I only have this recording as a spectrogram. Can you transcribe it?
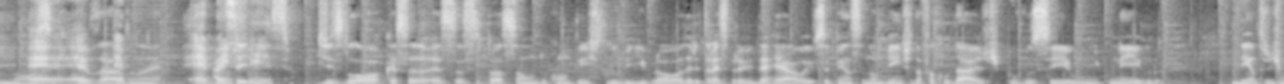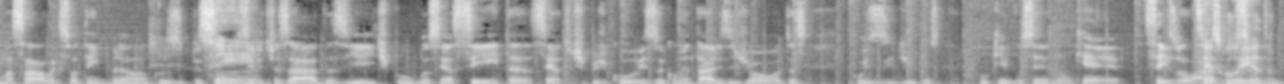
Nossa, é, pesado, é, né? É bem Aí difícil desloca essa, essa situação do contexto do Big Brother e traz pra vida real. Aí você pensa no ambiente da faculdade, tipo, você, o único negro, dentro de uma sala que só tem brancos, pessoas Sim. elitizadas, e aí, tipo, você aceita certo tipo de coisa, comentários idiotas, coisas ridículas, porque você não quer ser isolado. Ser excluído.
